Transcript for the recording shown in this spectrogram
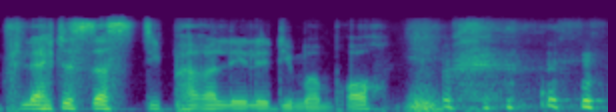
Vielleicht ist das die Parallele, die man braucht.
